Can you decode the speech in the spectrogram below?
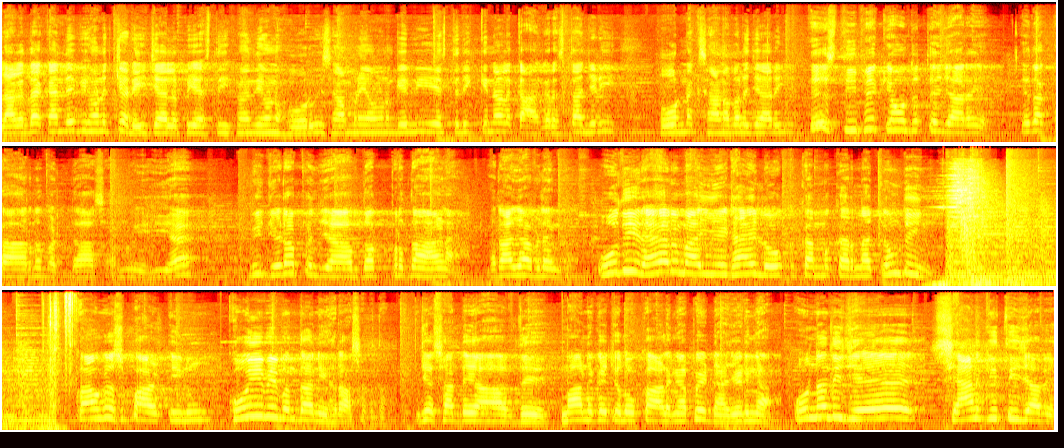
ਲੱਗਦਾ ਕਹਿੰਦੇ ਵੀ ਹੁਣ ਝੜੀ ਚੱਲ ਪਈ, ਅਸਤੀਫਿਆਂ ਦੀ ਹੁਣ ਹੋਰ ਵੀ ਸਾਹਮਣੇ ਆਉਣਗੇ ਵੀ ਇਸ ਤਰੀਕੇ ਨਾਲ ਕਾਂਗਰਸ ਤਾਂ ਜਿਹੜੀ ਹੋਰ ਨੁਕਸਾਨ ਵੱਲ ਜਾ ਰਹੀ ਹੈ। ਇਹ ਅਸਤੀਫੇ ਕਿਉਂ ਦਿੱਤੇ ਜਾ ਰਹੇ? ਇਹਦਾ ਕਾਰਨ ਵੱਡਾ ਸਾਨੂੰ ਇਹੀ ਹੈ ਵੀ ਜਿਹੜਾ ਪੰਜਾਬ ਦਾ ਪ੍ਰਧਾਨ ਹੈ, ਰਾਜਾ ਵੜਿੰਗ, ਉਹਦੀ ਰਹਿ ਰਮਾਈ ਹੇਠਾਂ ਇਹ ਲੋਕ ਕੰਮ ਕਰਨਾ ਚਾਹੁੰਦੇ ਹੀ ਨਹੀਂ। ਕਾਂਗਰਸ ਪਾਰਟੀ ਨੂੰ ਕੋਈ ਵੀ ਬੰਦਾ ਨਹੀਂ ਹਰਾ ਸਕਦਾ। ਜੇ ਸਾਡੇ ਆਪ ਦੇ ਮੰਨ ਕੇ ਚਲੋ ਕਾਲੀਆਂ ਭੇਡਾਂ ਜਿਹੜੀਆਂ, ਉਹਨਾਂ ਦੀ ਜੇ ਸਿਆਣ ਕੀਤੀ ਜਾਵੇ,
